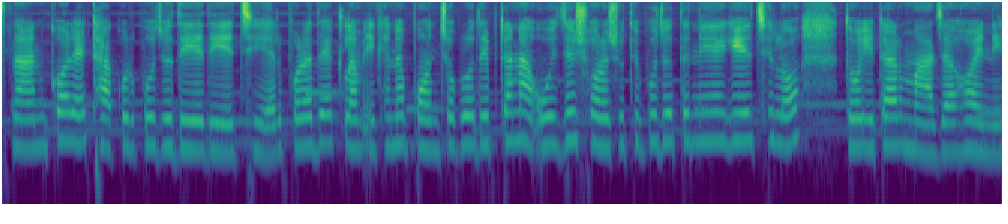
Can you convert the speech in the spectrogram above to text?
স্নান করে ঠাকুর পুজো দিয়ে দিয়েছি। এরপরে দেখলাম এখানে পঞ্চপ্রদীপটা না, ওই যে সরস্বতী পুজোতে নিয়ে গিয়েছিল, তো এটা আর মাজা হয়নি।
